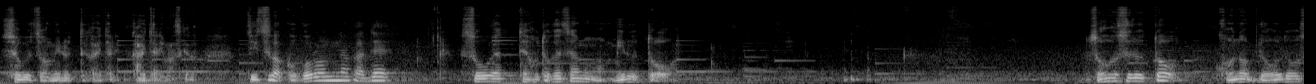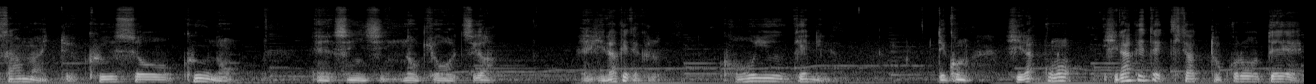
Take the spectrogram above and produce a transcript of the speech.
諸物を見るって書いて書いてありますけど実は心の中でそうやって仏様を見るとそうするとこの平等三昧という空想空の、えー、心身の境地が、えー、開けてくる。こういう原理でこのひらこの開けてきたところで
